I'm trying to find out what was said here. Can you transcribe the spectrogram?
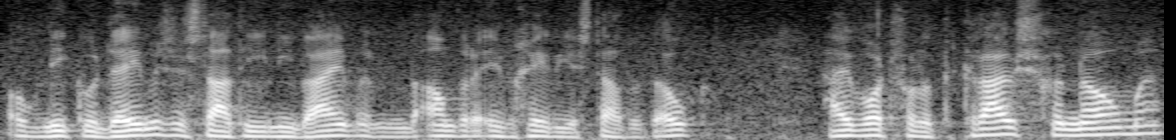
ook Nicodemus, er staat hier niet bij, maar in de andere evangelie staat het ook. Hij wordt van het kruis genomen.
